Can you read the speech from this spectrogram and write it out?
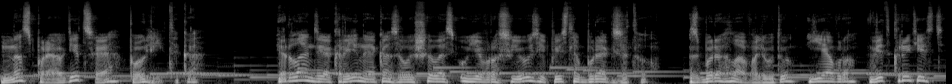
насправді це політика. Ірландія країна, яка залишилась у Євросоюзі після Брекзиту, зберегла валюту, євро, відкритість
